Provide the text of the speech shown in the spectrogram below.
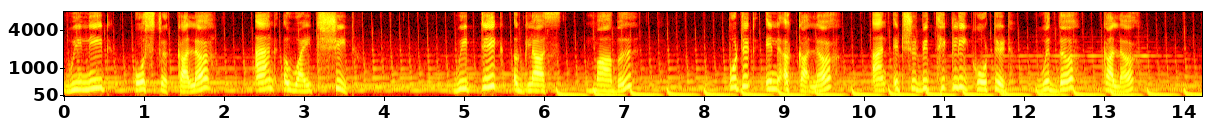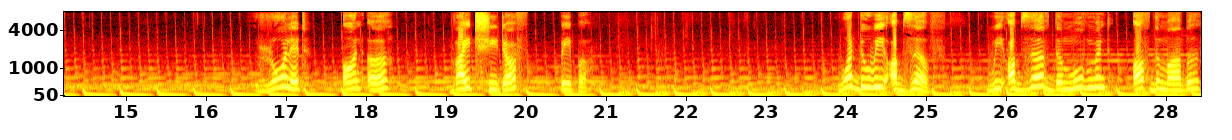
we need poster color and a white sheet. We take a glass marble, put it in a color and it should be thickly coated with the color. Roll it on a white sheet of paper. What do we observe? We observe the movement of the marble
